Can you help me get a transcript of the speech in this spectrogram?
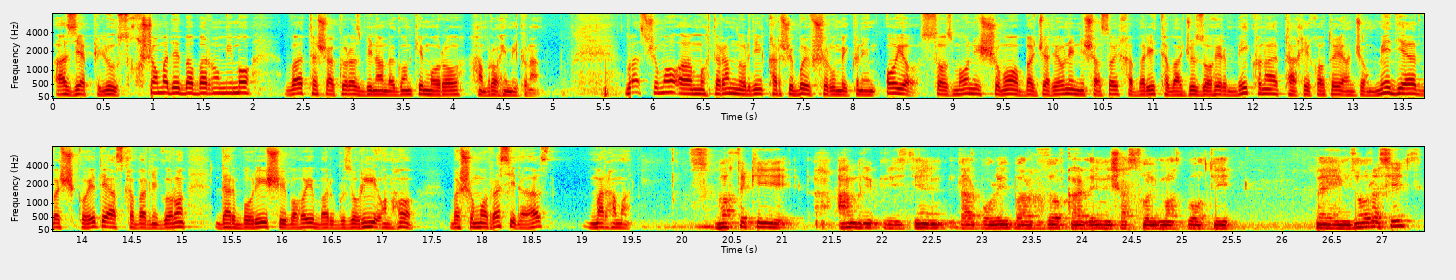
ازیا پلوس خوش آمدید به برنامه ما و تشکر از بینندگان که ما را همراهی می‌کنند. و از شما محترم نوردین قرشبایف شروع می‌کنیم. آیا سازمان شما به جریان نشست های خبری توجه ظاهر می‌کند؟ تحقیقات های انجام می‌دهد و شکایتی از خبرنگاران درباره شیوه های برگزاری آنها به شما رسیده است؟ مرحمت вақте ки амри президент дар бораи баргузор кардани нишастҳои матбуотӣ ба имзо расид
